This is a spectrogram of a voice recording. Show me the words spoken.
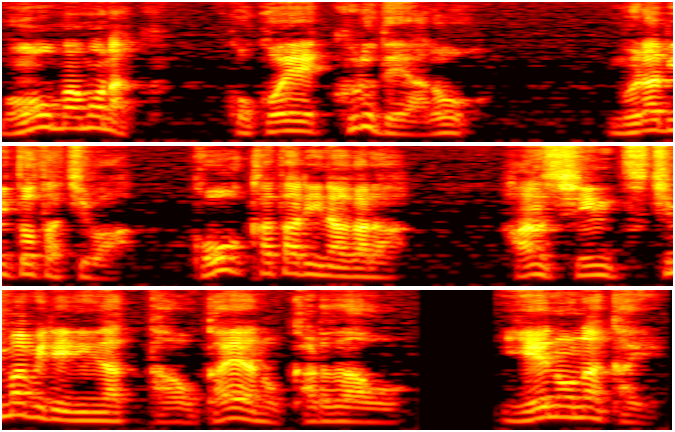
もう間もなくここへ来るであろう。村人たちは、こう語りながら、半身土まみれになった岡谷の体を家の中へ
